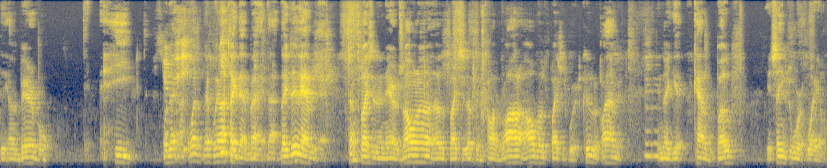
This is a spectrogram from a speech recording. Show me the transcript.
the unbearable heat. Well, that, well, that- well, I take that back. They do have it. Some places in Arizona, other places up in Colorado, all those places where it's cooler climate Mhm. and they get kind of both. It seems to work well.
